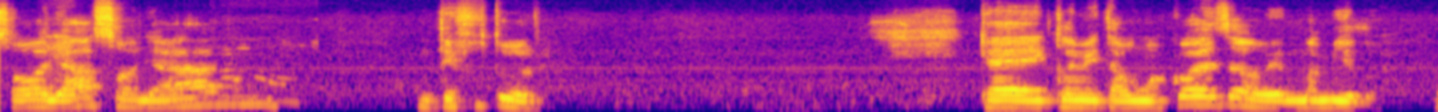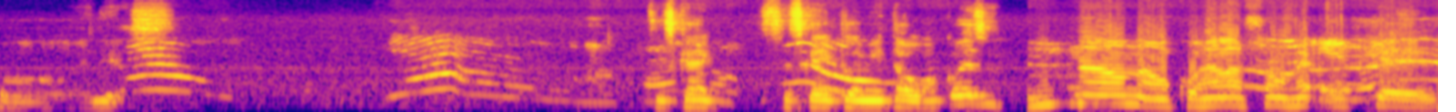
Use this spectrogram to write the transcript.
Só olhar, só olhar, não, não tem futuro. Quer implementar alguma coisa, ô Mamilo? Ô Elias? Vocês querem, vocês querem implementar alguma coisa? Não, não, com relação. a- Porque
